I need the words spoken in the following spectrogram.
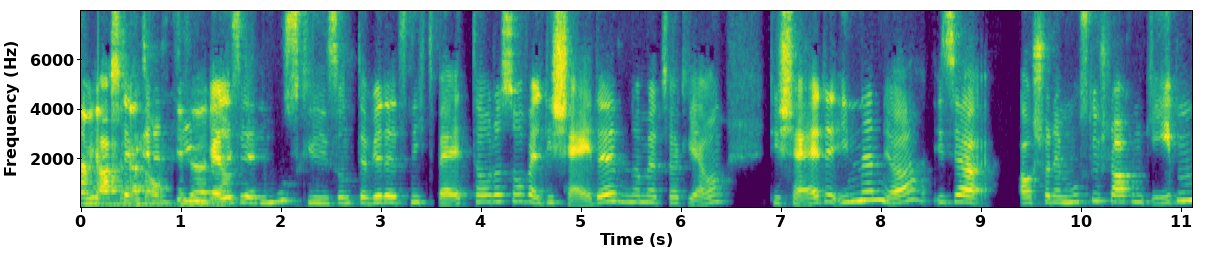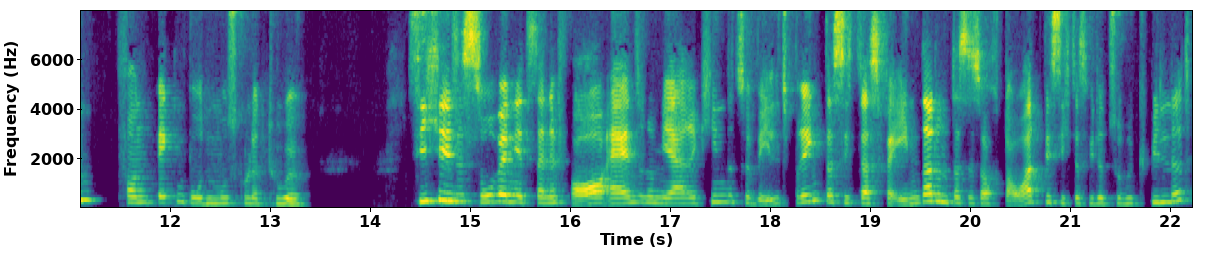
Habe ich auch schon ganz oft gehört. Weil ja. es ja ein Muskel ist und der wird jetzt nicht weiter oder so, weil die Scheide, nur mal zur Erklärung, die Scheide innen, ja, ist ja auch schon ein Muskelschlauch umgeben von Beckenbodenmuskulatur. Sicher ist es so, wenn jetzt eine Frau eins oder mehrere Kinder zur Welt bringt, dass sich das verändert und dass es auch dauert, bis sich das wieder zurückbildet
